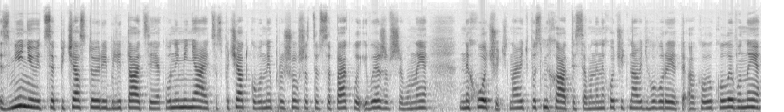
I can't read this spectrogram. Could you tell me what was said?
змінюються під час тої реабілітації, як вони міняються. Спочатку вони, пройшовши це все пекло і виживши, вони не хочуть навіть посміхатися, вони не хочуть навіть говорити. А коли, вони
